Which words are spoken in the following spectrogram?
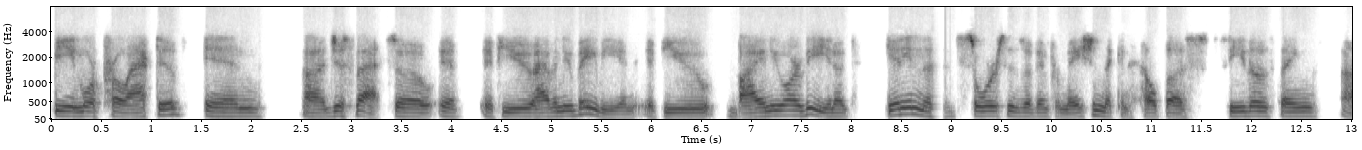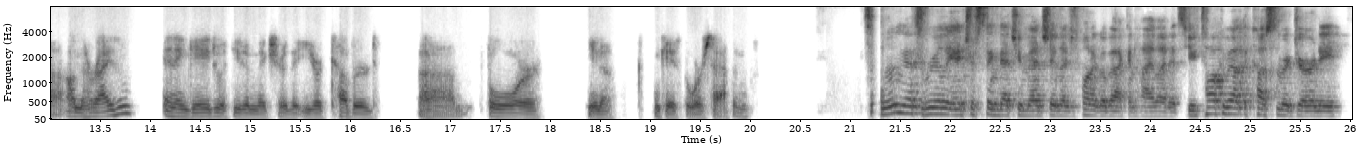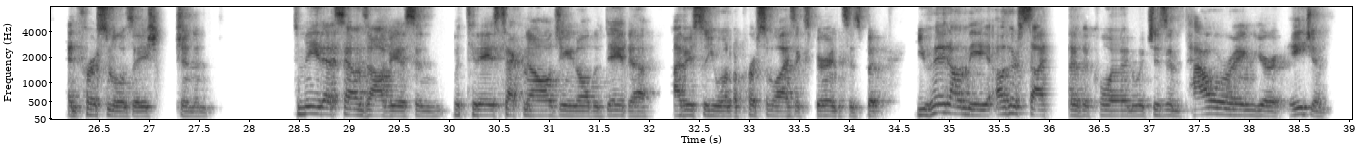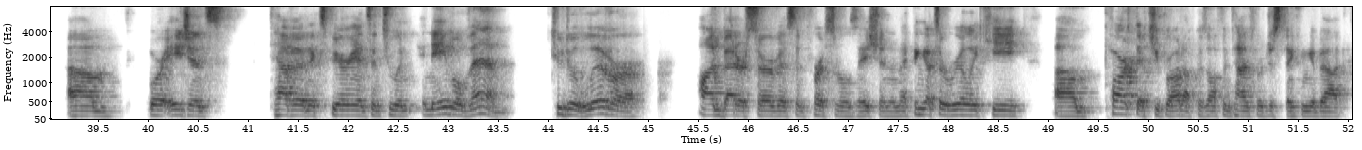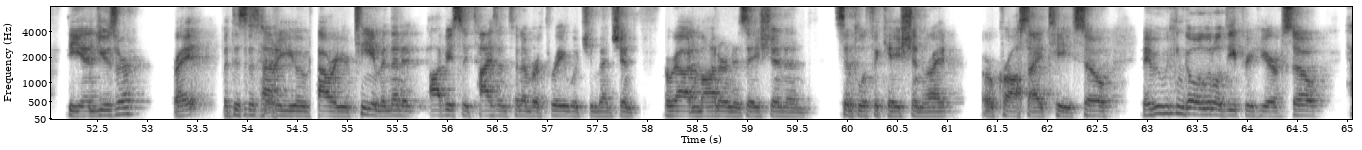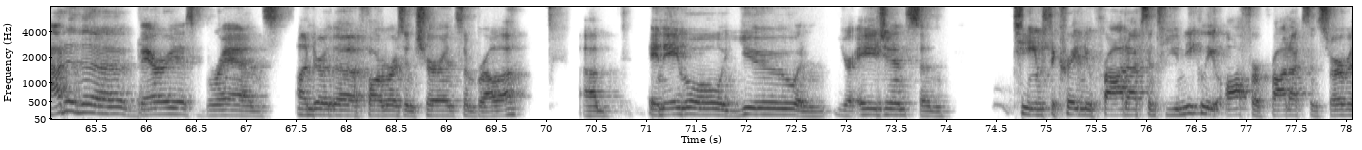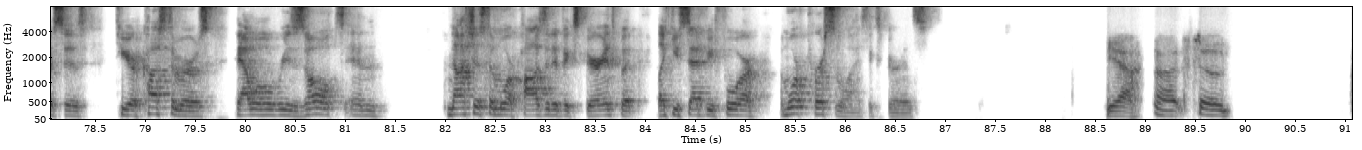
being more proactive in uh, just that. So if if you have a new baby and if you buy a new RV, you know, getting the sources of information that can help us see those things uh, on the horizon and engage with you to make sure that you're covered um, for, you know, in case the worst happens. Something that's really interesting that you mentioned, I just want to go back and highlight it. So you talk about the customer journey and personalization, and to me, that sounds obvious. And with today's technology and all the data, obviously you want to personalize experiences. But you hit on the other side of the coin, which is empowering your agent um, or agents to have an experience and to en- enable them to deliver on better service and personalization. And I think that's a really key um, part that you brought up because oftentimes we're just thinking about the end user, right? But this is how do you empower your team? And then it obviously ties into number three, which you mentioned, around modernization and simplification, right? Or across IT. So maybe we can go a little deeper here. So how do the various brands under the farmers insurance umbrella um, enable you and your agents and teams to create new products and to uniquely offer products and services to your customers that will result in not just a more positive experience, but like you said before, a more personalized experience? Yeah. Uh, so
